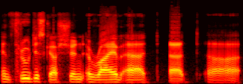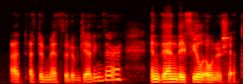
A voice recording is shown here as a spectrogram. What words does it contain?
and through discussion arrive at at, uh, at at the method of getting there, and then they feel ownership.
